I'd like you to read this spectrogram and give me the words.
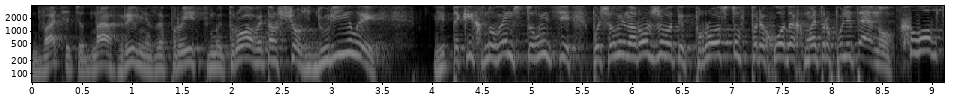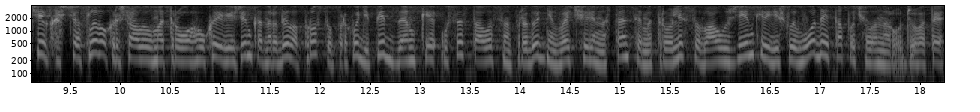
21 гривня за проїзд в метро. А ви там що, здуріли? Від таких новин в столиці почали народжувати просто в переходах метрополітену. Хлопчик щасливо кричали в метро. У Києві жінка народила просто у переході підземки. Усе сталося напередодні ввечері на станції метро Лісова. У жінки відійшли води та почали народжувати.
